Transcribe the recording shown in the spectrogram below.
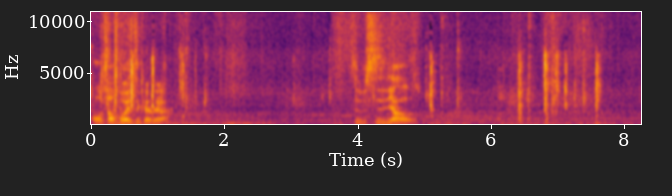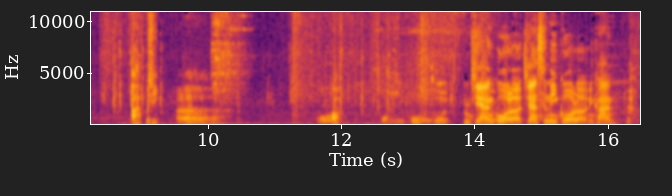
我超不会这个的啦。是不是要？啊，不行，呃，哦哦，你既然过了，既然是你过了，你看，哎，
